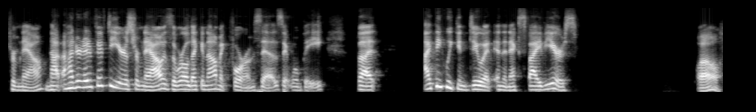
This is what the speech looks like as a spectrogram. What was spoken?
from now, not 150 years from now, as the World Economic Forum says it will be, but I think we can do it in the next five years. Wow.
